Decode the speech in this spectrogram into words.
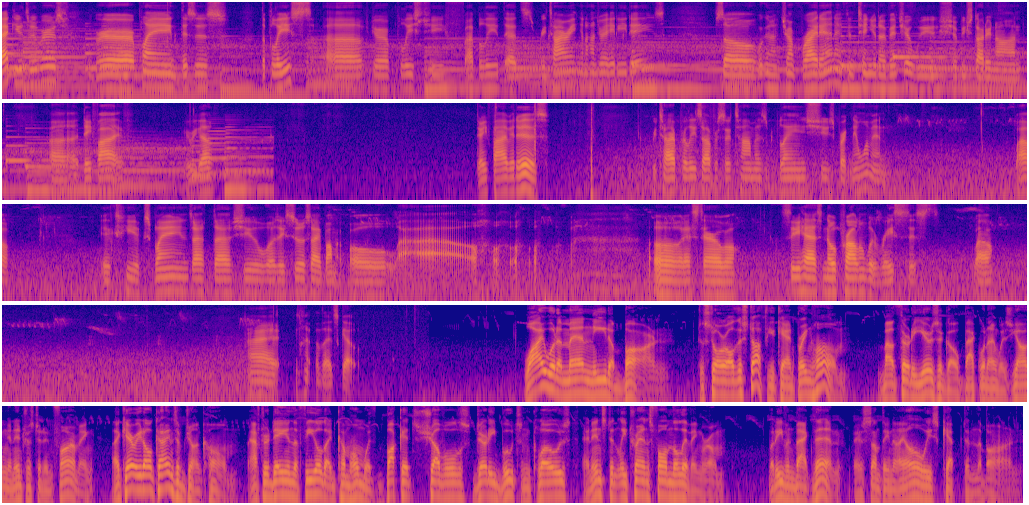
back, YouTubers. We're playing This Is the Police. Uh, your police chief, I believe, that's retiring in 180 days. So we're gonna jump right in and continue the adventure. We should be starting on uh, day five. Here we go. Day five it is. Retired police officer Thomas Blaine shoots pregnant woman. Wow. He explains that she was a suicide bomber. Oh, wow. oh, that's terrible. City has no problem with racists. Wow. Alright, let's go. Why would a man need a barn? To store all the stuff you can't bring home. About 30 years ago, back when I was young and interested in farming, I carried all kinds of junk home. After a day in the field, I'd come home with buckets, shovels, dirty boots, and clothes, and instantly transform the living room. But even back then, there's something I always kept in the barn.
